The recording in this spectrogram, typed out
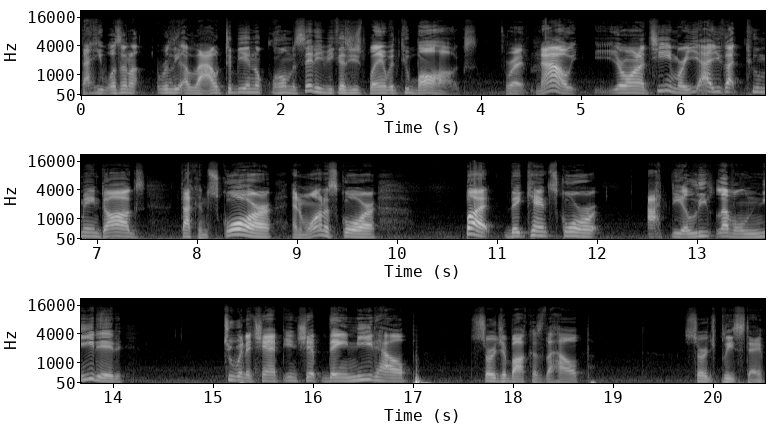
that he wasn't uh, really allowed to be in Oklahoma City because he's playing with two ball hogs. Right. Now you're on a team where yeah, you got two main dogs that can score and want to score, but they can't score at the elite level needed to win a championship. They need help. Serge Ibaka's the help. Serge, please stay.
